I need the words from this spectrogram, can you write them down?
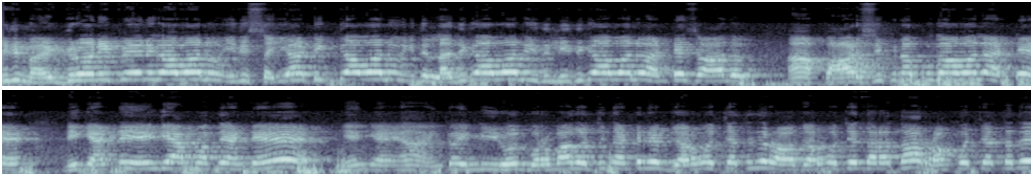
ఇది మైగ్రోని పెయిన్ కావాలి ఇది సయాటిక్ కావాలి ఇది లది కావాలి ఇది లిది కావాలి అంటే చాలు. ఆ, పార్షిప్ నప్పు కావాలి అంటే నీకు వెంటనే ఏం గ్యాప్ వస్తాయి అంటే ఏం ఇంకా ఇంక ఈరోజు బుర్రబాధ వచ్చిందంటే రేపు జ్వరం వచ్చేస్తుంది జ్వరం వచ్చిన తర్వాత రంపు వచ్చేస్తుంది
